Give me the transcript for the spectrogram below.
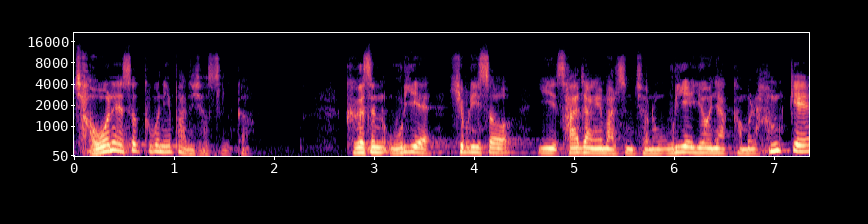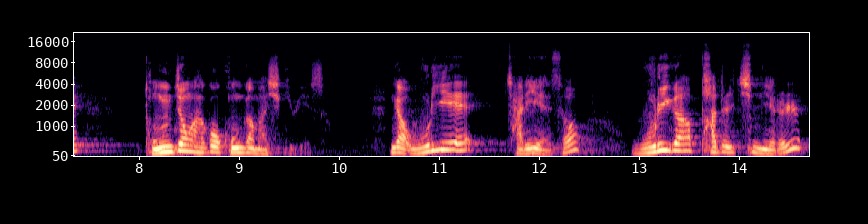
자원에서 그분이 받으셨을까? 그것은 우리의 히브리서 이 4장의 말씀처럼 우리의 연약함을 함께 동정하고 공감하시기 위해서. 그러니까 우리의 자리에서 우리가 받을 침례를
